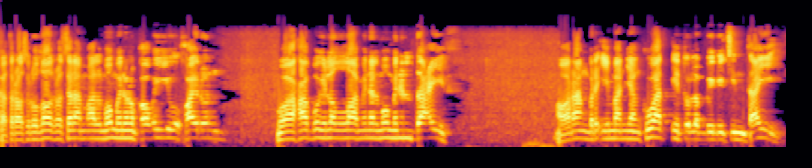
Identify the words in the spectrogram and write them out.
Kata Rasulullah SAW, Al-mu'minul qawiyyu khairun wa habu ilallah minal mu'minil da'if. Orang beriman yang kuat itu lebih dicintai,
